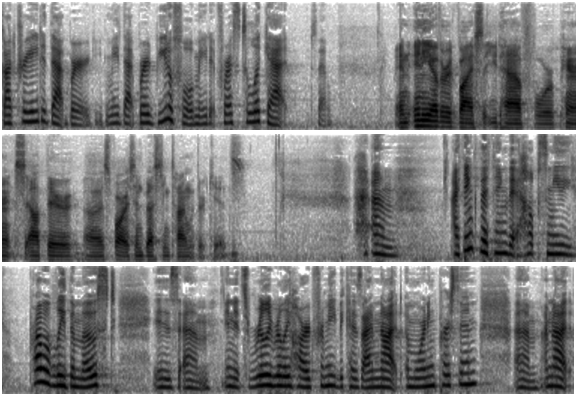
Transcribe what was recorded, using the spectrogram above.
God created that bird. He made that bird beautiful, made it for us to look at. So. and any other advice that you'd have for parents out there uh, as far as investing time with their kids. Um, I think the thing that helps me probably the most is, um, and it's really, really hard for me because I'm not a morning person. Um, I'm not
